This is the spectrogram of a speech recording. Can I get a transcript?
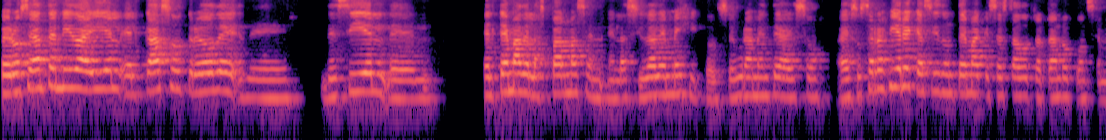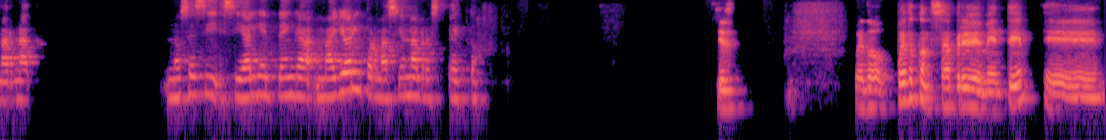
pero se han tenido ahí el, caso, creo, de, de, sí el, tema de las palmas en, la Ciudad de México. Seguramente a eso, a eso se refiere, que ha sido un tema que se ha estado tratando con Semarnat. No sé si, si alguien tenga mayor información al respecto. Puedo, puedo contestar brevemente. Eh,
